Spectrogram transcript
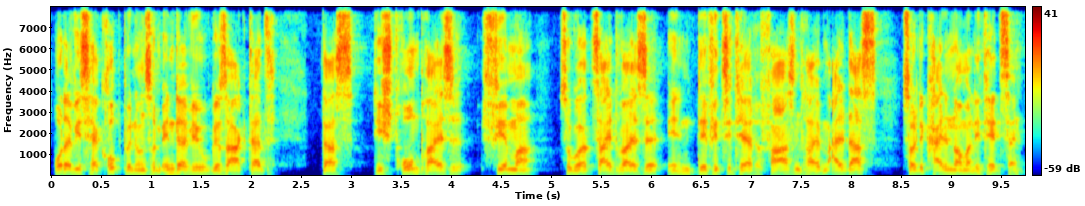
oder wie es Herr Krupp in unserem Interview gesagt hat, dass die Strompreise Firma sogar zeitweise in defizitäre Phasen treiben. All das sollte keine Normalität sein.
